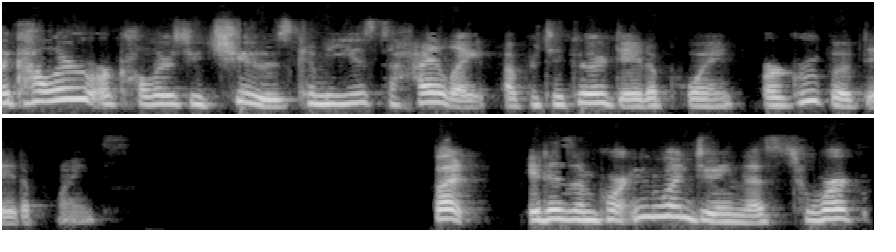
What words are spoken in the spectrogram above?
The color or colors you choose can be used to highlight a particular data point or group of data points. But it is important when doing this to work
